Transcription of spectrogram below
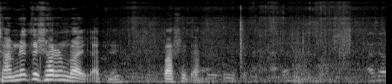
সামনে তো সরেন ভাই, আপনি, পাশে দাও। তো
